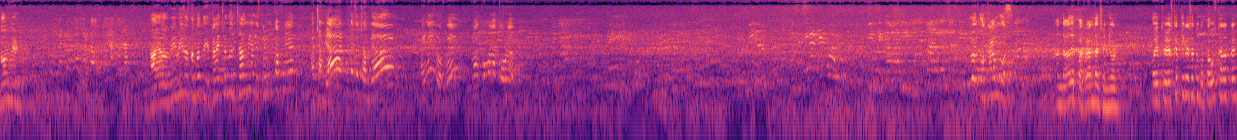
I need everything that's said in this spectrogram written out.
¿Dónde? Ah, ya los vi, mira, están, están echando el chal, mira, les traigo un café. A chambear, pónganse a chambear. Ahí nadie los ve. No, ¿Cómo van a cobrar? Lo encontramos. Andaba de parranda el señor. Oye, ¿sabías que tienes a tu papá buscándote?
